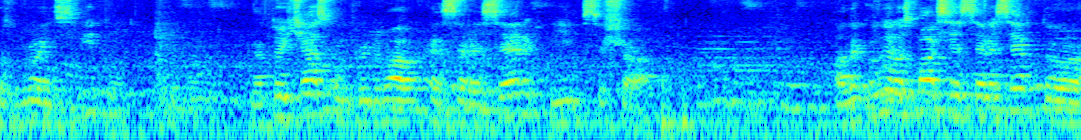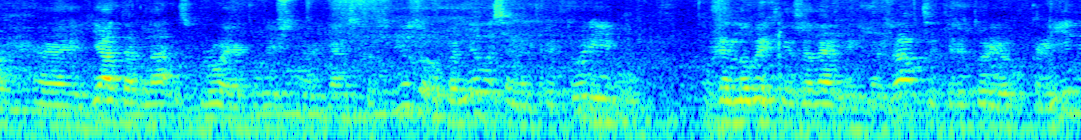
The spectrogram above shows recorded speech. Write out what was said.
озброєнь світу на той час контролював СРСР і США. Але коли розпався СРСР, то е, ядерна зброя колишнього Радянського Союзу опинилася на території вже нових незалежних держав, це територія України,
